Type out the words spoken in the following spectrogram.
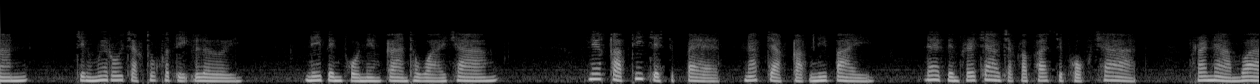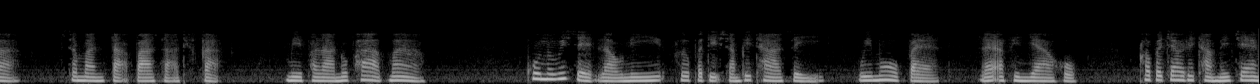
นั้น จึงไม่รู้จักทุกขติเลย นี้เป็นผลแห่งการถวายช้างในกลับที่เจ็ดสิบแปด นับจากกลับนี้ไป ได้เป็นพระเจ้าจักรพรรดิสิบหกชาติ พระนามว่า สมันตะปาสาธิกะ มีพลานุภาพมาก คุณวิเศษเหล่านี้คือปฏิสัมพิทาสี่วิโมกแปดและอภิญญาหกข้าพเจ้าได้ทำให้แจ้ง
